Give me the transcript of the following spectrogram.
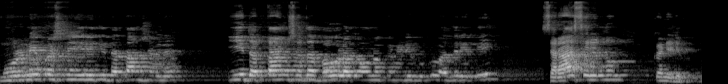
ಮೂರನೇ ಪ್ರಶ್ನೆ ಈ ರೀತಿ ದತ್ತಾಂಶವಿದೆ. ಈ ದತ್ತಾಂಶದ ಬಹುಲಕವನ್ನು ಕಂಡುಹಿಡಿಬೇಕು ಅದೇ ರೀತಿ ಸರಾಸರಿಯನ್ನು ಕಂಡುಹಿಡಿಬೇಕು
